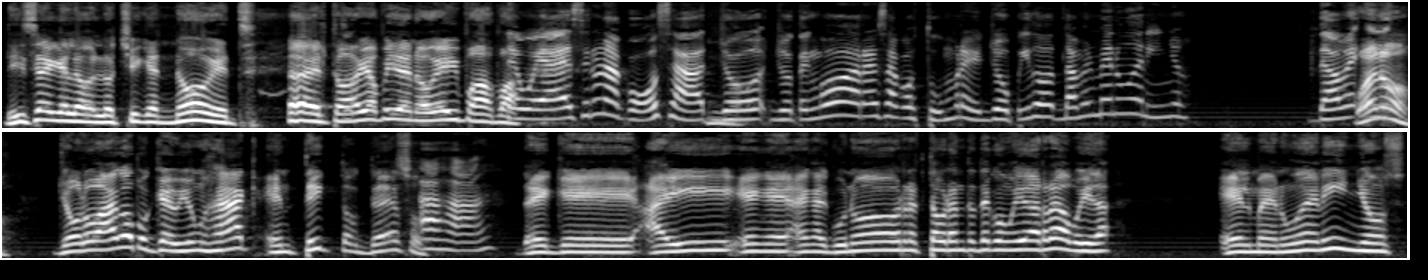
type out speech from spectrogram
dice que los, los chicken nuggets, él todavía pide nuggets y papa. Te voy a decir una cosa. Yo, yo tengo ahora esa costumbre. Yo pido, dame el menú de niño. Dame. Bueno, yo lo hago porque vi un hack en TikTok de eso. ajá. De que hay en, en algunos restaurantes de comida rápida, el menú de niños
